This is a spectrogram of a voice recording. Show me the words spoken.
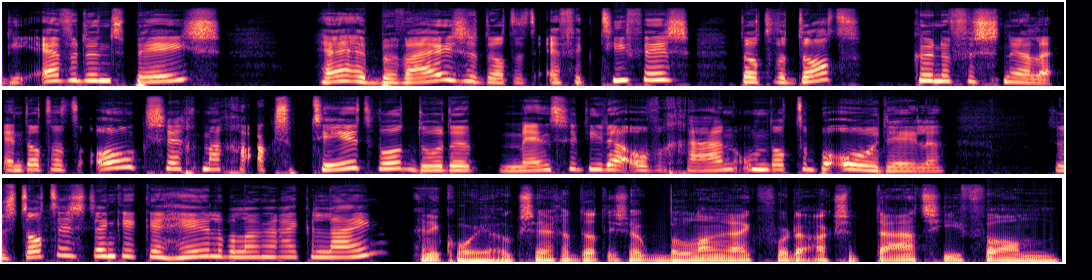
die evidence base, hè, het bewijzen dat het effectief is, dat we dat kunnen versnellen. En dat dat ook zeg maar geaccepteerd wordt door de mensen die daarover gaan om dat te beoordelen. Dus dat is denk ik een hele belangrijke lijn. En ik hoor je ook zeggen dat is ook belangrijk voor de acceptatie van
